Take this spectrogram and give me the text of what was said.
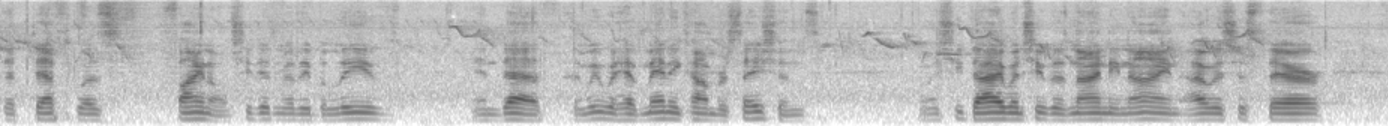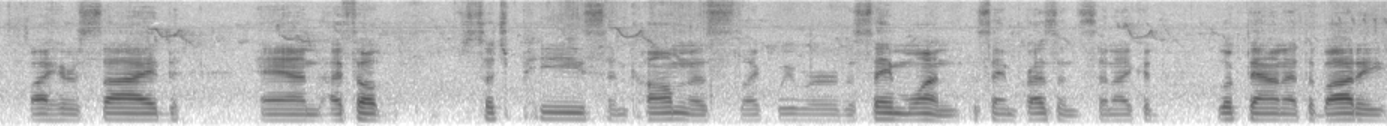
that death was final. She didn't really believe in death and we would have many conversations when she died when she was 99, I was just there by her side and I felt such peace and calmness, like we were the same one, the same presence, and I could look down at the body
